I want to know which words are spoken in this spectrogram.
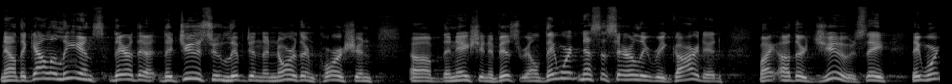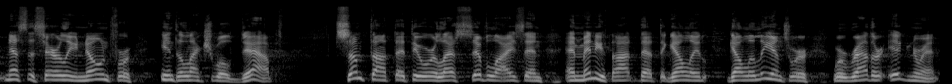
Now, the Galileans, they're the, the Jews who lived in the northern portion of the nation of Israel. They weren't necessarily regarded by other Jews, they, they weren't necessarily known for intellectual depth. Some thought that they were less civilized, and, and many thought that the Galileans were, were rather ignorant.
